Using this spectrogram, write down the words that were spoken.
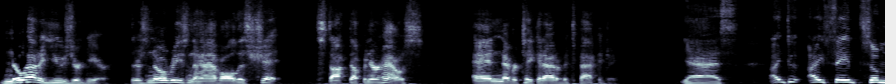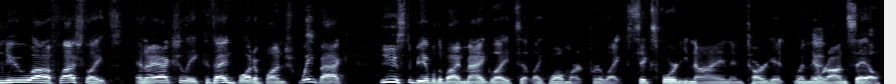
Know how to use your gear. There's no reason to have all this shit stocked up in your house and never take it out of its packaging. Yes. I do I saved some new uh flashlights and I actually cuz I had bought a bunch way back. You used to be able to buy mag lights at like Walmart for like 6.49 and Target when they Yeah. were on sale.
